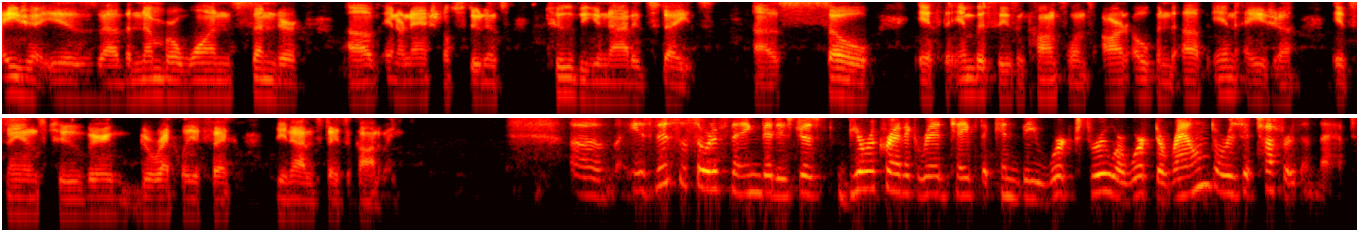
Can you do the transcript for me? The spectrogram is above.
Asia is uh, the number one sender of international students to the United States. Uh, so, if the embassies and consulates aren't opened up in Asia, it stands to very directly affect the United States economy. Um, is this the sort of thing that is just bureaucratic red tape that can be worked through or worked around, or is it tougher than that?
